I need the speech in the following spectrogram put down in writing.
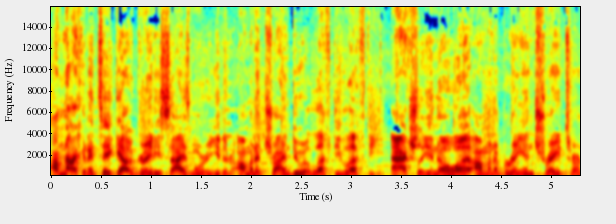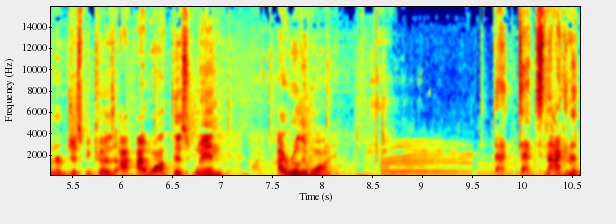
I'm not going to take out Grady Sizemore either. I'm going to try and do it lefty-lefty. Actually, you know what? I'm going to bring in Trea Turner just because I, I want this win. I really want it that that's not gonna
